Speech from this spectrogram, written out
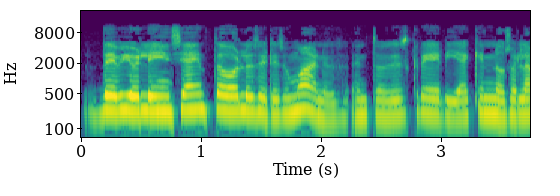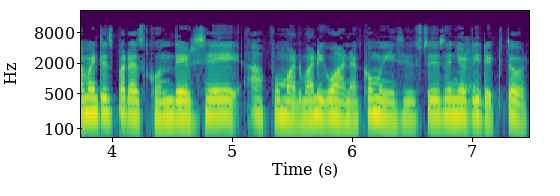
de violencia en todos los seres humanos. Entonces creería que no solamente es para esconderse a fumar marihuana, como dice usted, señor director.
